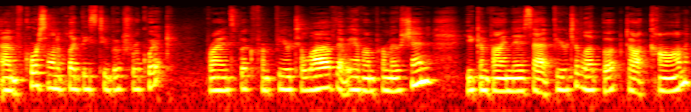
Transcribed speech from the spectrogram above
Um, of course, I want to plug these two books real quick Bryan's book, From Fear to Love, that we have on promotion. You can find this at feartolovebook.com.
